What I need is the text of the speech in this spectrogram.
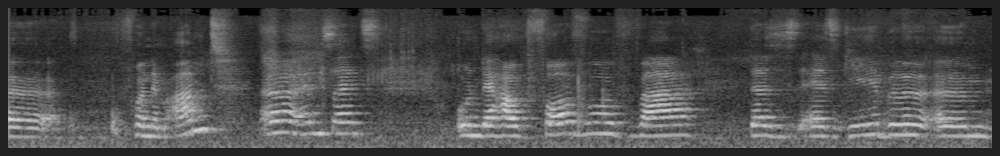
äh, von dem Amt äh, entsetzt und der Hauptvorwurf war, dass es gäbe ähm,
